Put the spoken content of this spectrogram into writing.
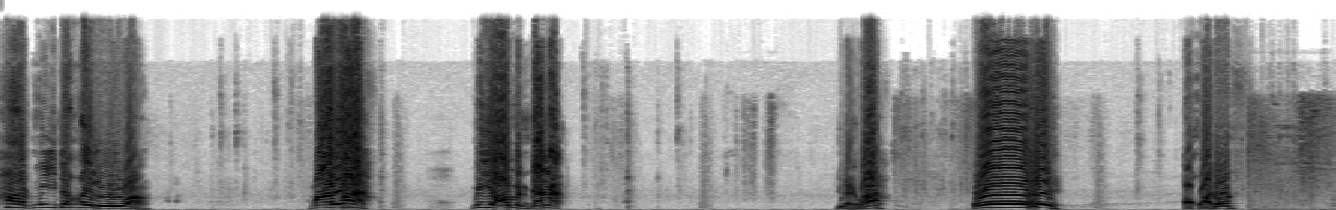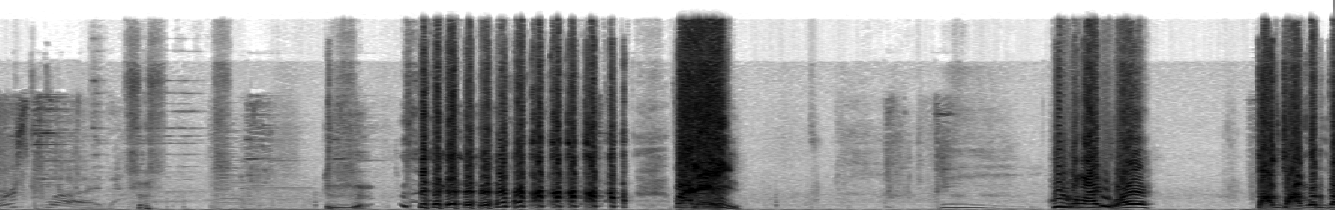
พลาดไม่ได้เลยว่ะ มาว่ะไม่ยอมเหมือนกันอะอยู่ไหนวะเฮ้ยเอาขวาโดน มาดิคุณก็มาดิวะสามสามกันไป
